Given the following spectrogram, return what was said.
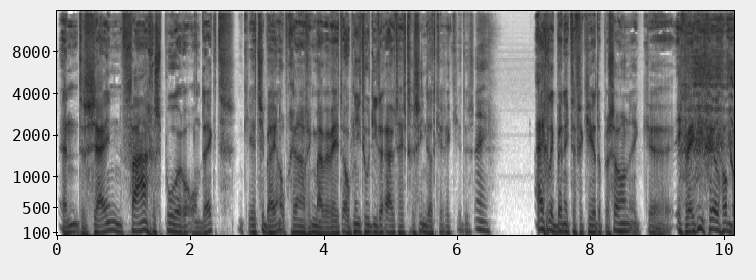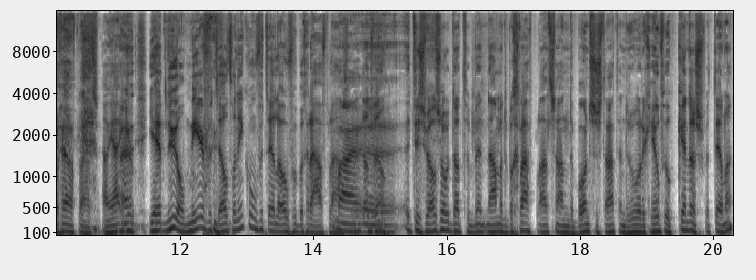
En er zijn vage sporen ontdekt, een keertje bij een opgraving, maar we weten ook niet hoe die eruit heeft gezien, dat kerkje. Dus Nee. eigenlijk ben ik de verkeerde persoon. Ik, eh, ik weet niet veel van begraafplaatsen. Nou ja, Maar- je, je hebt nu al meer verteld dan ik kon vertellen over begraafplaatsen. Maar dat wel. eh, het is wel zo dat met name de begraafplaats aan de Bornse straat... en daar hoor ik heel veel kenners vertellen...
